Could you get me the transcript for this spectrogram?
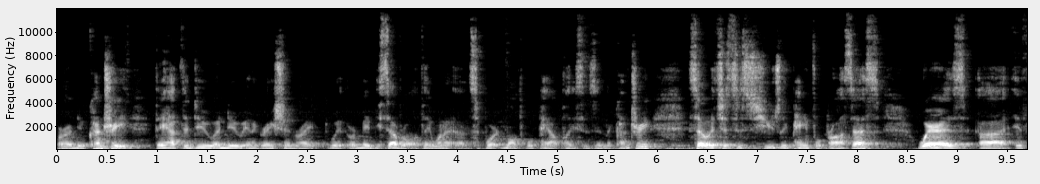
or a new country, they have to do a new integration, right? With, or maybe several if they want to support multiple payout places in the country. So it's just this hugely painful process. Whereas uh, if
